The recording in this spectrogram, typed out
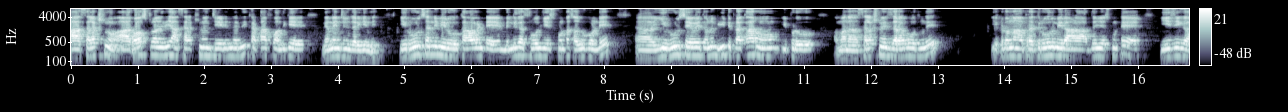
ఆ సెలక్షన్ ఆ రోస్టర్ అనేది ఆ సెలక్షన్ చేయడం అనేది కట్ ఆఫ్ అందుకే నిర్ణయించడం జరిగింది. ఈ రూల్స్ అన్ని మీరు కావాలంటే మెల్లిగా స్క్రోల్ చేసుకుంటా చదువుకోండి. ఈ రూల్స్ ఏవైతే ఉన్నాయో వీటి ప్రకారం ఇప్పుడు మన సెలక్షన్ అయితే జరగబోతుంది. ఇక్కడ ఉన్న ప్రతి రూల్ మీరు అర్థం చేసుకుంటే ఈజీగా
